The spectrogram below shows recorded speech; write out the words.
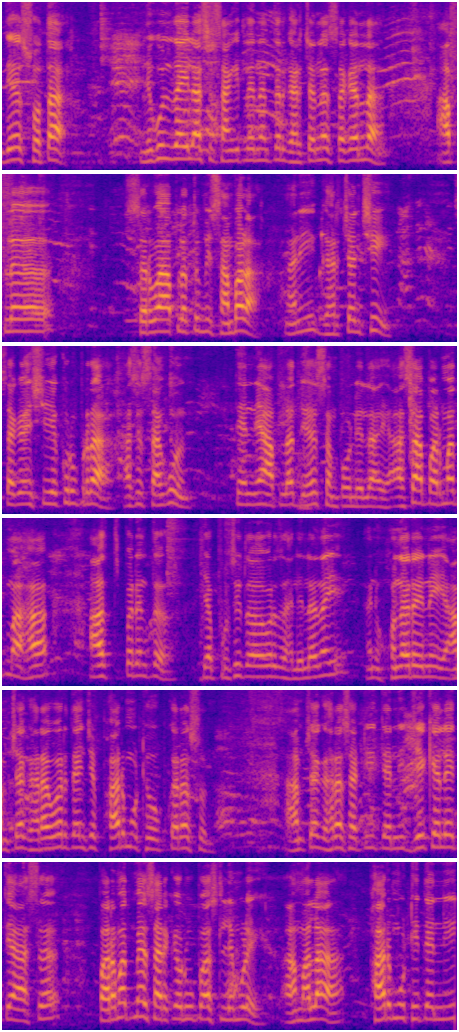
देह स्वतः निघून जाईल असं सांगितल्यानंतर घरच्यांना सगळ्यांना आपलं सर्व आपलं तुम्ही सांभाळा आणि घरच्यांशी सगळ्यांशी एकरूप राहा असं सांगून त्यांनी आपला देह संपवलेला आहे. असा परमात्मा हा आजपर्यंत या पृथ्वीतळावर झालेला नाही आणि होणारही नाही. आमच्या घरावर त्यांचे फार मोठे उपकार असून आमच्या घरासाठी त्यांनी जे केलं आहे ते असं परमात्म्यासारखं रूप असल्यामुळे आम्हाला फार मोठी त्यांनी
